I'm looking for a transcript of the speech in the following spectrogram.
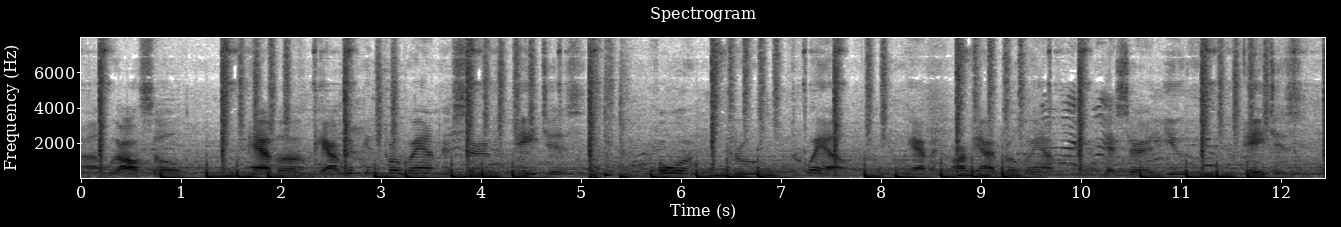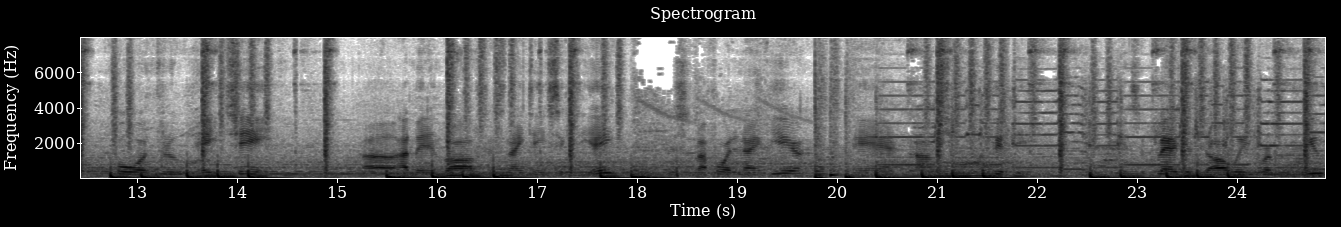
Uh, we also have a Cal Ripken program that serves ages 4 through 12. We have an RBI program that serves youth ages 4 through 18. Uh, I've been involved since 1968. This is my 49th year, and I'm 50. It's a pleasure to always work with youth,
